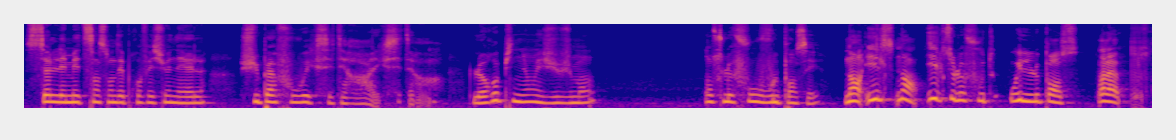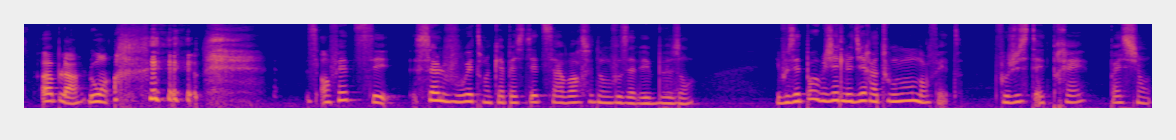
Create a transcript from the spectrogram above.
seuls les médecins sont des professionnels, je suis pas fou, etc., etc. Leur opinion et jugement, on se le fout ou vous le pensez. Non, ils, non, ils se le foutent ou ils le pensent. Voilà, hop là, loin. en fait, c'est seul vous être en capacité de savoir ce dont vous avez besoin. Et vous n'êtes pas obligé de le dire à tout le monde en fait. Faut juste être prêt, patient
